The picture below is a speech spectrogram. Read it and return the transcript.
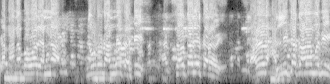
का नाना पवार यांना निवडून आणण्यासाठी सहकार्य करावे. कारण हल्लीच्या काळामध्ये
